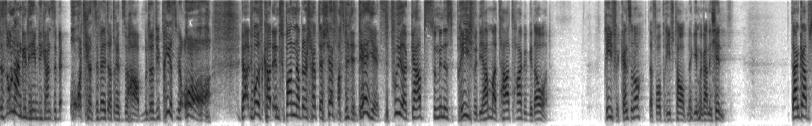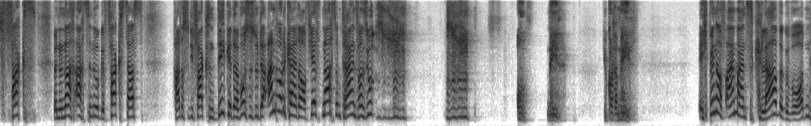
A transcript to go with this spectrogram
Das ist unangenehm, die ganze Welt, oh, die ganze Welt da drin zu haben. Und dann vibrierst du, oh, ja, du wolltest gerade entspannen, aber dann schreibt der Chef, was will denn der jetzt? Früher gab es zumindest Briefe, die haben mal Tage gedauert. Briefe, kennst du noch? Davor Brieftauben, da gehen wir gar nicht hin. Dann gab's Fax. Wenn du nach 18 Uhr gefaxt hast, hattest du die Faxen dicke, da wusstest du, da antwortet keiner drauf. Jetzt nachts um 23 Uhr. Oh, Mail. You got a mail. Ich bin auf einmal ein Sklave geworden.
